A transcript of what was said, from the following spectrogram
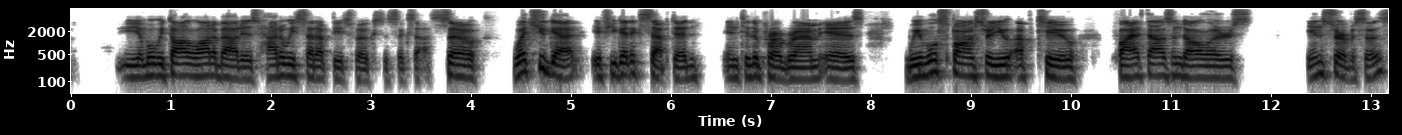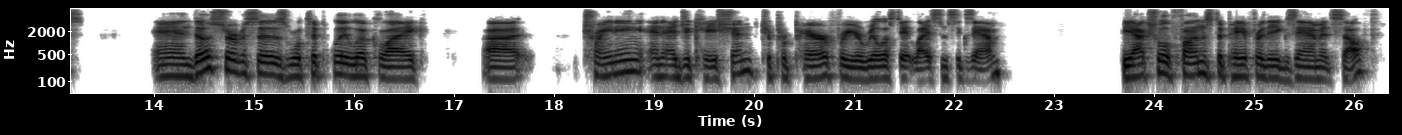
you know, what we thought a lot about is how do we set up these folks to success. So, what you get if you get accepted into the program is we will sponsor you up to five thousand dollars in services, and those services will typically look like uh, training and education to prepare for your real estate license exam, the actual funds to pay for the exam itself.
